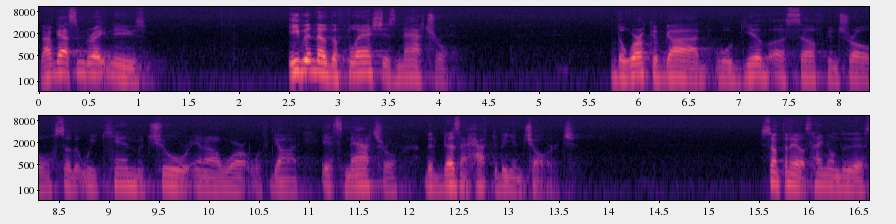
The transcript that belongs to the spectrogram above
But I've got some great news. Even though the flesh is natural, the work of God will give us self control so that we can mature in our walk with God. It's natural, but it doesn't have to be in charge. Something else, hang on to this.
